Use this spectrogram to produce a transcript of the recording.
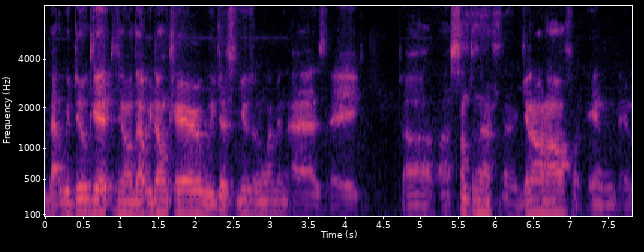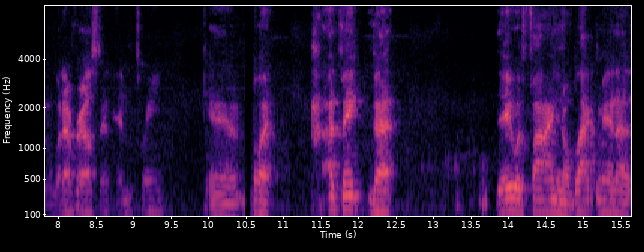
that we do get, you know, that we don't care. We just using women as a uh, uh, something to get on off and, and whatever else in, in, between. And but I think that they would find, you know, black men uh,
